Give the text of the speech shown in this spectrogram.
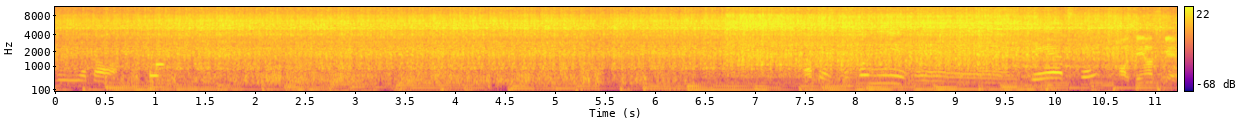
V 型圧計あ電圧計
